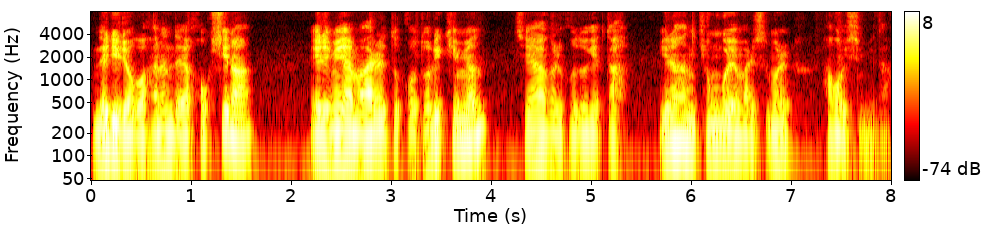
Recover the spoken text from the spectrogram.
내리려고 하는데 혹시나 예레미야 말을 듣고 돌이키면 재앙을 거두겠다. 이러한 경고의 말씀을 하고 있습니다.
